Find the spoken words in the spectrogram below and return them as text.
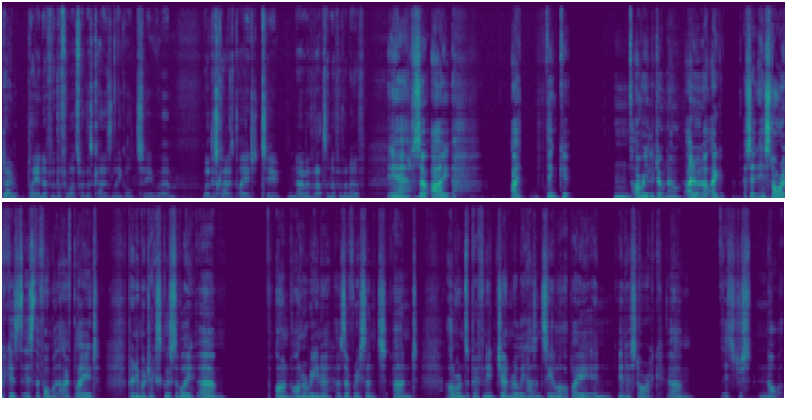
don't play enough of the formats where this card is legal to, um, where this card is played to know whether that's enough of a nerf. Yeah, so I I think it, mm, I really don't know. I don't know. I, I said historic is, is the format that I've played pretty much exclusively um, on on arena as of recent, and Elrond's Epiphany generally hasn't seen a lot of play in in historic. Um, it's just not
